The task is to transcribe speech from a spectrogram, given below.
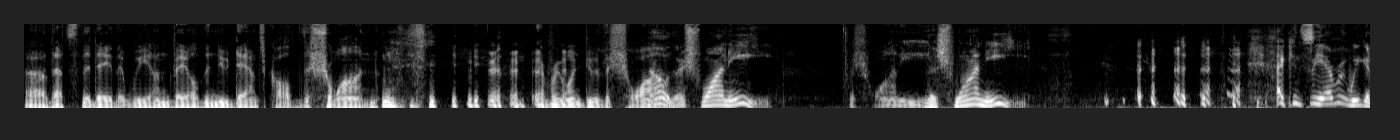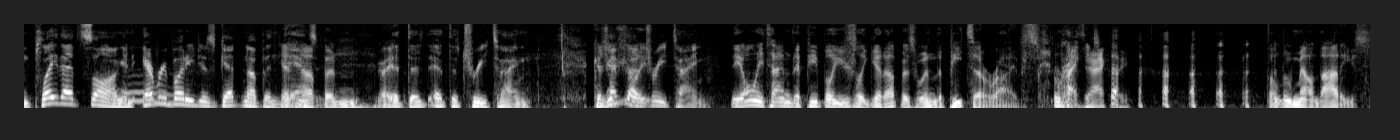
Uh, that's the day that we unveil the new dance called the Schwan. everyone do the Schwan. No, the Schwanee. the Schwanee. The Schwanee. I can see every. We can play that song and everybody just getting up and Getting dancing up and right at the at the tree time. because usually tree time. the only time that people usually get up is when the pizza arrives. Right. Exactly. the Lou Malnati's.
